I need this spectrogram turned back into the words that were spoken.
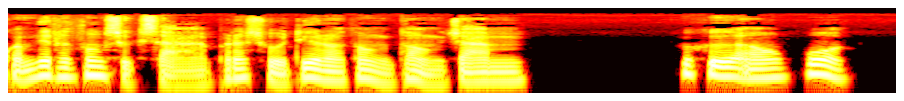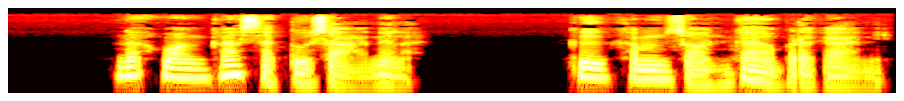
ความที่เราต้องศึกษาพระสูตรที่เราต้องท่องจำก็คือเอาพวกนวังคสัตตุศาสตร์นี่แหละ คือคำสอนก้าประการนี่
